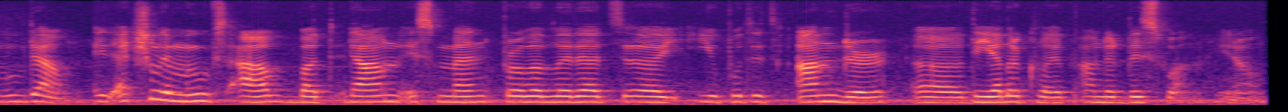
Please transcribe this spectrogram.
move down. It actually moves up, but down is meant probably that uh, you put it under uh, the other clip, under this one, you know.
